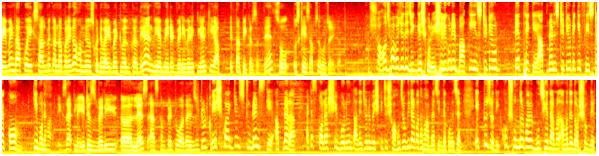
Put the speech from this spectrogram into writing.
payment आपको एक साल में करना पड़ेगा हमने उसको डिवाइड बाई ट्वेल्व कर दिया and we have made it very very clear कि आप इतना पे कर सकते हैं सो उसके हिसाब से हो जाएगा সহজভাবে যদি জিজ্ঞেস করি শিলিগুড়ির বাকি ইনস্টিটিউটের থেকে আপনার ইনস্টিটিউটে কি ফিসটা কম কি মনে হয়? Exactly it is very less as compare to other institute বেশ কয়েকজন স্টুডেন্টসকে আপনারা একটা স্কলারশিপ বলুন তাদের জন্য বেশ কিছু সহযোগিতার কথা ভাবনা চিন্তা করেছেন। একটু যদি খুব সুন্দরভাবে বুঝিয়ে দেন আমাদের দর্শকদের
